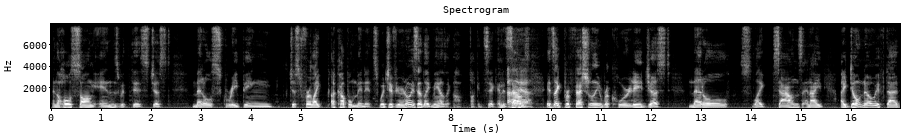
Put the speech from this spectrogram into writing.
And the whole song ends with this just metal scraping just for like a couple minutes which if you're a noise head like me i was like oh fucking sick. And it Oh, sounds yeah. it's like professionally recorded just metal like sounds. And i i don't know if that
